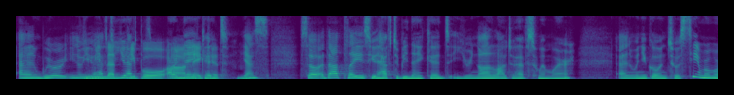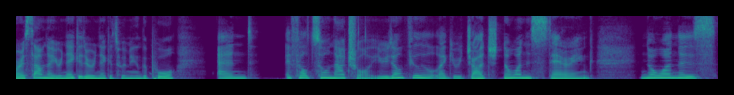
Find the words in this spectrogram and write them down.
And we're, you know, you, mean have that to, you people to, are naked? Mm-hmm. Yes. So at that place, you have to be naked. You're not allowed to have swimwear. And when you go into a steam room or a sauna, you're naked or you're naked swimming in the pool. And it felt so natural. You don't feel like you're judged. No one is staring. No one is,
